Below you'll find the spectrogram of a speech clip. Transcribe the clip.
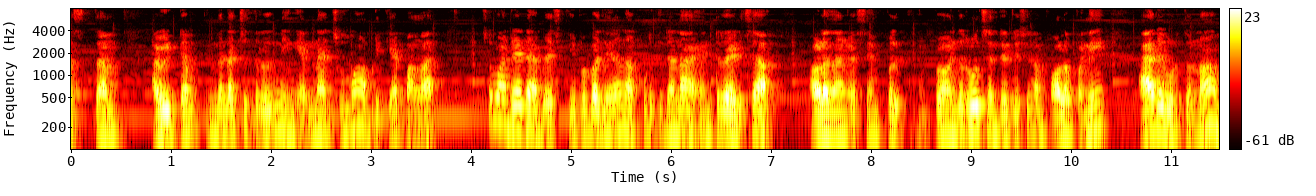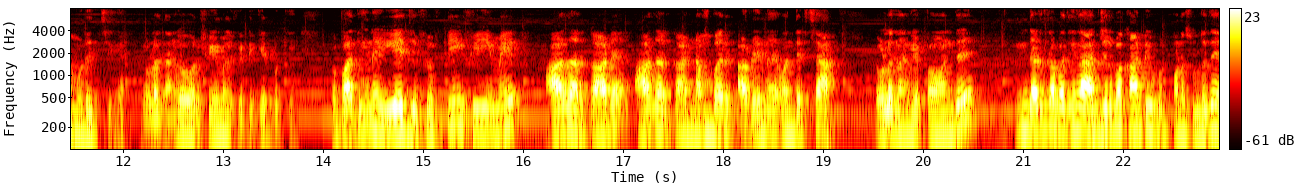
அஸ்தம் அவிட்டம் இந்த நட்சத்திரத்தில் நீங்கள் என்ன சும்மா அப்படி கேட்பாங்க. சும்மா டேட்டா பேஸ்க்கு இப்போ பார்த்தீங்கன்னா நான் கொடுத்துட்டேன்னா என்டர் ஆகிடுச்சா அவ்வளோதாங்க சிம்பிள் இப்போ வந்து ரூல்ஸ் அண்ட் ரெகுலேஷன் நம்ம ஃபாலோ பண்ணி ஆடு கொடுத்தோம்னா முடிஞ்சுங்க. இவ்வளோ தாங்க ஒரு ஃபீமேலுக்கு டிக்கெட் புக்கிங் இப்போ பார்த்தீங்கன்னா age fifty female Aadhaar card Aadhaar card number அப்படின்னு வந்துடுச்சா? இவ்வளோ தாங்க இப்போ வந்து இந்த இடத்துல பார்த்தீங்கன்னா அஞ்சு ரூபா கான்ட்ரிபியூட் பண்ண சொல்லுது.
